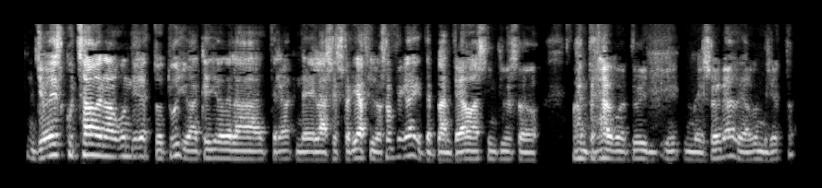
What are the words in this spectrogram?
yo he escuchado en algún directo tuyo aquello de la, de la asesoría filosófica y te planteabas incluso plantear algo tú y, me suena de algún directo.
